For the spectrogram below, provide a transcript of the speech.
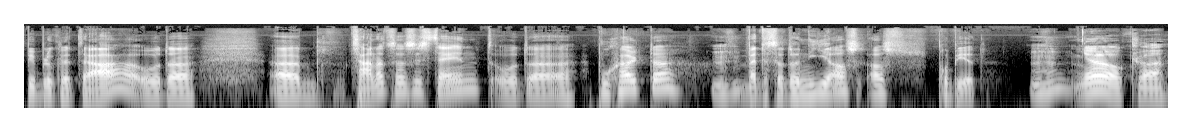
Bibliothekar oder äh, Zahnarztassistent oder Buchhalter, Mhm. weil das hat er nie aus, ausprobiert. Mhm. Ja, klar.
